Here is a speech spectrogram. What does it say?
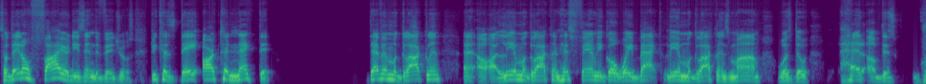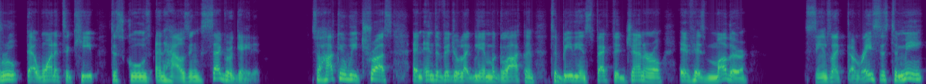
So they don't fire these individuals because they are connected. Devin McLaughlin, uh, uh, Liam McLaughlin, his family go way back. Liam McLaughlin's mom was the head of this group that wanted to keep the schools and housing segregated. So how can we trust an individual like Liam McLaughlin to be the inspector general if his mother seems like a racist to me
